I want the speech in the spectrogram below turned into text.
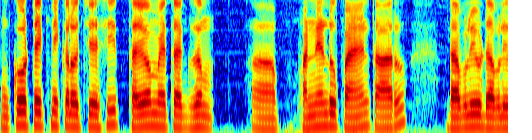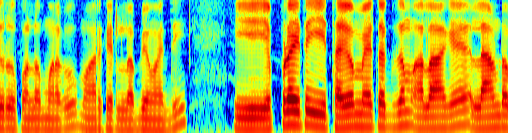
ఇంకో టెక్నికల్ వచ్చేసి థయోమెథాగ్జమ్ పన్నెండు పాయింట్ ఆరు డబ్ల్యూడబ్ల్యూ రూపంలో మనకు మార్కెట్లో లభ్యమైంది ఈ ఎప్పుడైతే ఈ థయోమెథాగ్జమ్ అలాగే ల్యాండా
